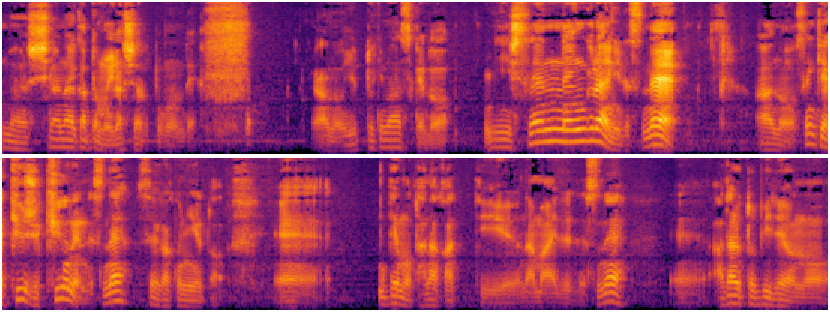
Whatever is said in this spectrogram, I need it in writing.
まあ、知らない方もいらっしゃると思うんで、あの、言っときますけど、2000年ぐらいにですね、あの、1999年ですね、正確に言うと、えー、でも田中っていう名前でですね、えー、アダルトビデオの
